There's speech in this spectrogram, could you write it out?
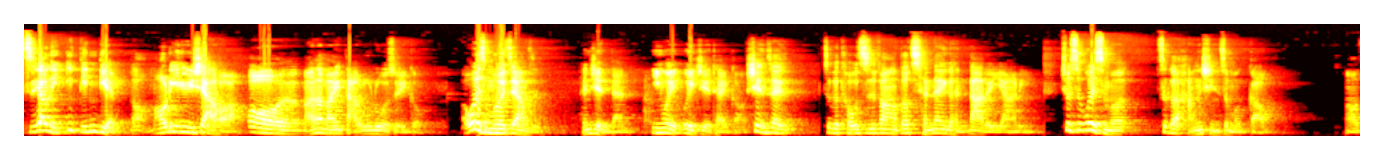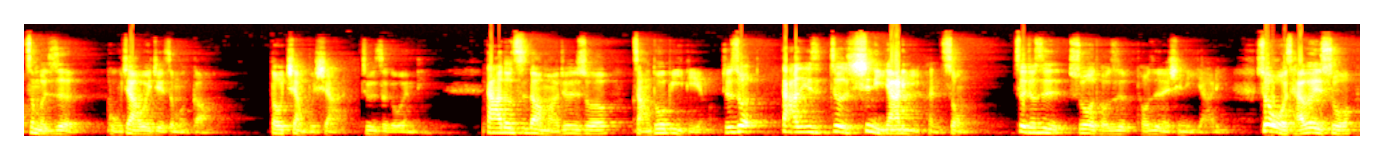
只要你一点点哦，毛利率下滑哦，马上把你打入落水狗。为什么会这样子？很简单，因为位阶太高。现在这个投资方都承担一个很大的压力，就是为什么这个行情这么高哦，这么热，股价位阶这么高，都降不下来，就是这个问题。大家都知道嘛，就是说涨多必跌嘛，就是说大家意思就是心理压力很重。这就是所有投资投资人的心理压力，所以我才会说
